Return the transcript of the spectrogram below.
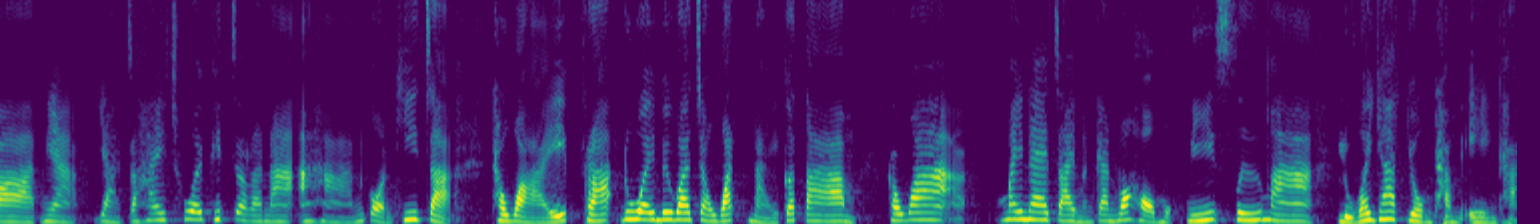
บาตรเนี่ยอยากจะให้ช่วยพิจารณาอาหารก่อนที่จะถวายพระด้วยไม่ว่าจะวัดไหนก็ตาม เพราะว่าไม่แน่ใจเหมือนกันว่าห่อหมกนี้ซื้อมาหรือว่าญาติโยมทำเองค่ะ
